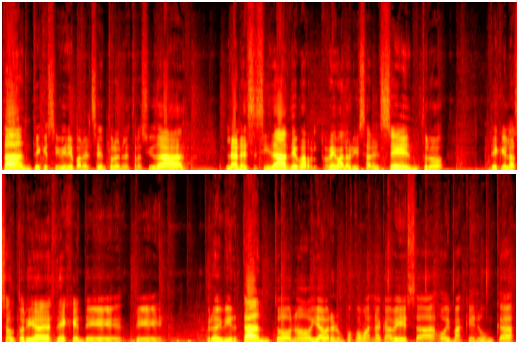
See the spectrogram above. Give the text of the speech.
que se viene para el centro de nuestra ciudad, la necesidad de revalorizar el centro, de que las autoridades dejen de, de prohibir tanto, ¿no? Y abran un poco más la cabeza, hoy más que nunca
